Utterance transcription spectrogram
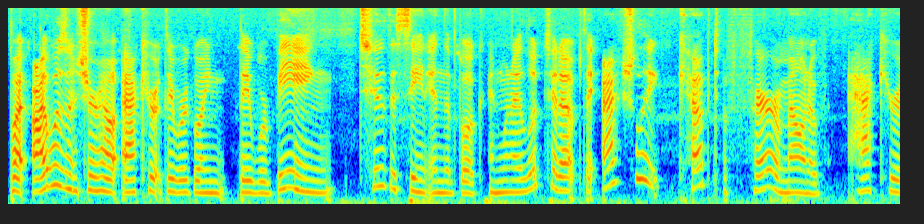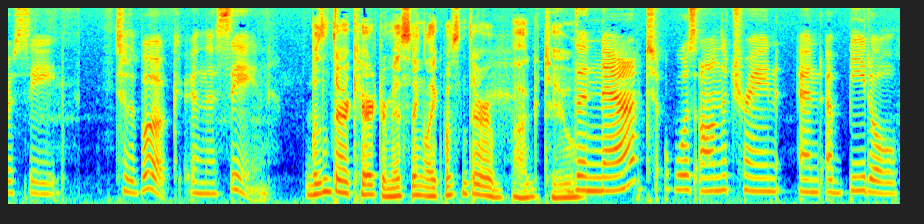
but I wasn't sure how accurate they were going. They were being to the scene in the book, and when I looked it up, they actually kept a fair amount of accuracy to the book in this scene. Wasn't there a character missing? Like, wasn't there a bug too? The gnat was on the train, and a beetle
